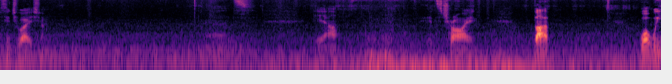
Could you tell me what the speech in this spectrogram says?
situation. It's, yeah, it's trying. But what we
